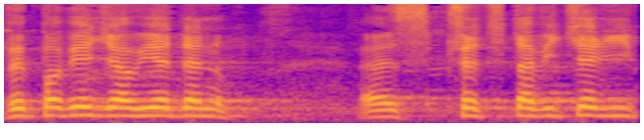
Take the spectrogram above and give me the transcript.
wypowiedział jeden e, z przedstawicieli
